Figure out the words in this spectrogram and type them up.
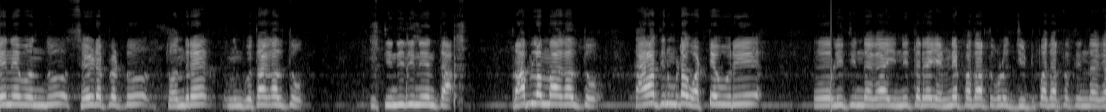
ಏನೇ ಒಂದು ಸೈಡ್ ಎಫೆಕ್ಟು ತೊಂದರೆ ನಿಮ್ಗೆ ಗೊತ್ತಾಗಲ್ತು. ಇದು ತಿಂದಿದ್ದೀನಿ ಅಂತ ಪ್ರಾಬ್ಲಮ್ ಆಗಲ್ತು. ಖಾರ ತಿಂದ್ಬಿಟ್ಟ ಹೊಟ್ಟೆ ಉರಿ ಹುಳಿ ತಿಂದಾಗ, ಇನ್ನಿತರೆ ಎಣ್ಣೆ ಪದಾರ್ಥಗಳು, ಜಿಡ್ಡು ಪದಾರ್ಥ ತಿಂದಾಗ,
